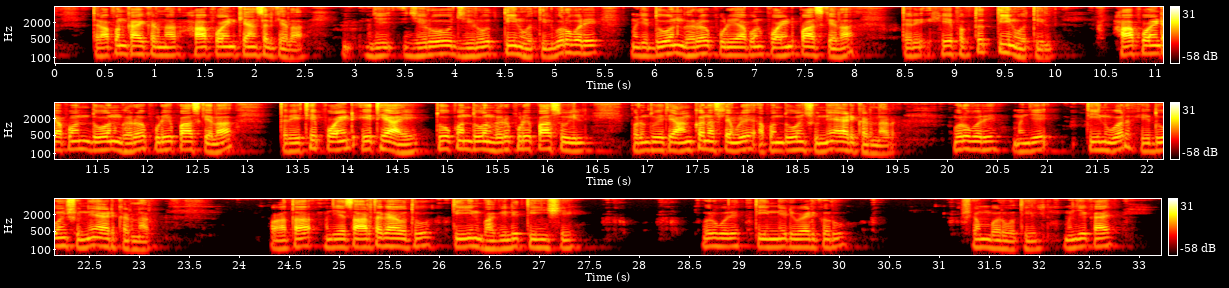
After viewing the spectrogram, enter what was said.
तर आपण काय करणार? हा पॉईंट कॅन्सल केला. म्हणजे झिरो झिरो तीन होतील. बरोबर आहे. म्हणजे दोन घरं पुढे आपण पॉईंट पास केला. तर हे फक्त तीन होतील. हा पॉईंट आपण दोन घरं पुढे पास केला. तर येथे पॉईंट येथे आहे. तो पण दोन घरं पुढे पास होईल. परंतु येथे अंक नसल्यामुळे आपण दोन शून्य ॲड करणार. बरोबर आहे? म्हणजे तीनवर हे दोन शून्य ॲड करणार. आता म्हणजे याचा अर्थ काय होतो? तीन भागिले तीनशे. बरोबर आहे? तीनने डिवाईड करू. शंभर होतील. म्हणजे काय?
